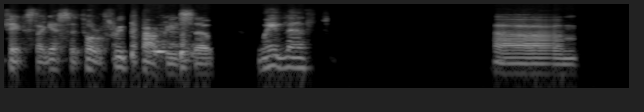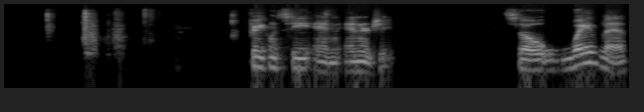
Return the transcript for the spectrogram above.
fixed. I guess a total of three properties. So wavelength, um, frequency, and energy. So wavelength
